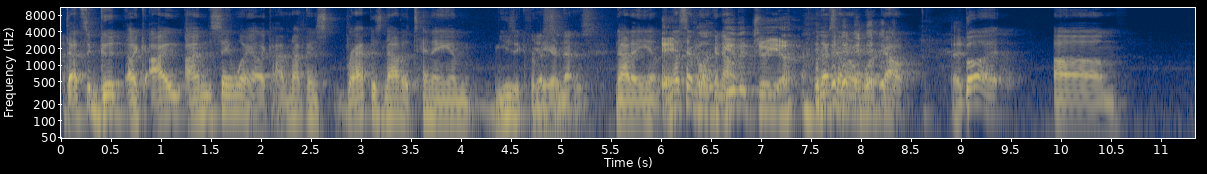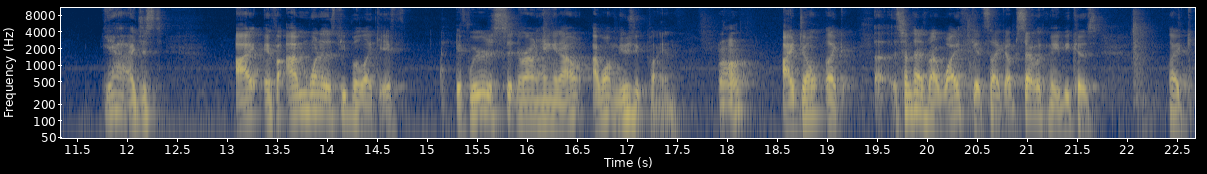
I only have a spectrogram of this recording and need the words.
That's a good like I I'm the same way. Like I'm not gonna rap is not a 10 a.m. music for me or not is. not a.m. unless I'm Go working out. Give it to you. unless I'm gonna work out. But um, yeah, I just I if I'm one of those people like if if we were just sitting around hanging out, I want music playing. Uh huh. I don't like. Uh, sometimes my wife gets like upset with me because like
